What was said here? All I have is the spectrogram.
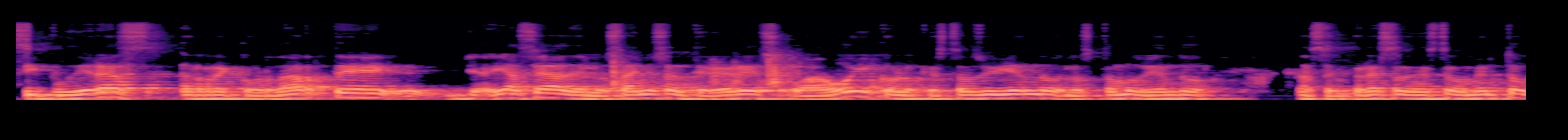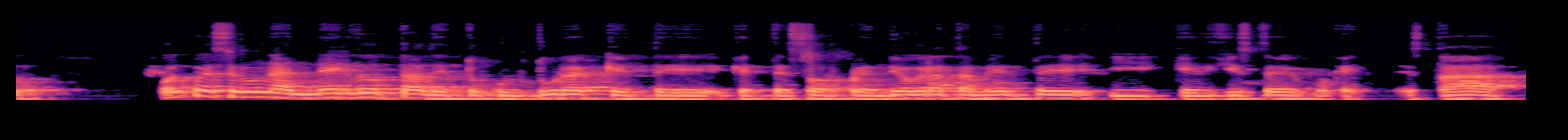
si pudieras recordarte, ya sea de los años anteriores o a hoy con lo que estás viviendo, lo estamos viendo las empresas en este momento, ¿cuál puede ser una anécdota de tu cultura que te, que te sorprendió gratamente y que dijiste, ok, está,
